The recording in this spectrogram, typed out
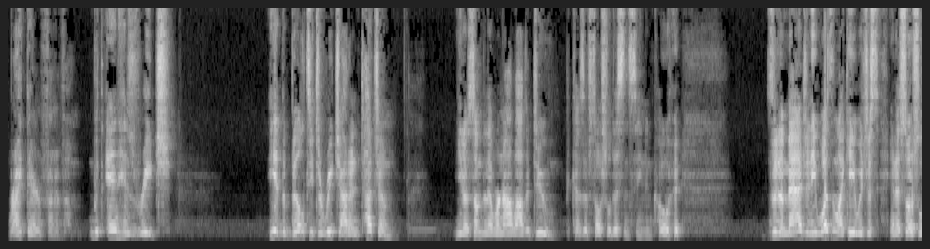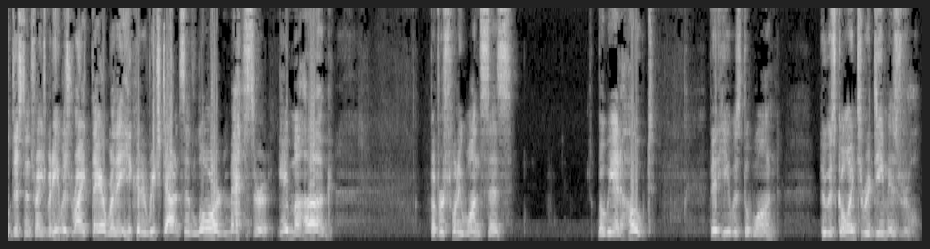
Right there in front of him, within his reach. He had the ability to reach out and touch him. You know, something that we're not allowed to do because of social distancing and COVID. So imagine, he wasn't like he was just in a social distance range, but he was right there where they, he could have reached out and said, Lord, Master, gave him a hug. But verse 21 says, But we had hoped that he was the one who was going to redeem Israel.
